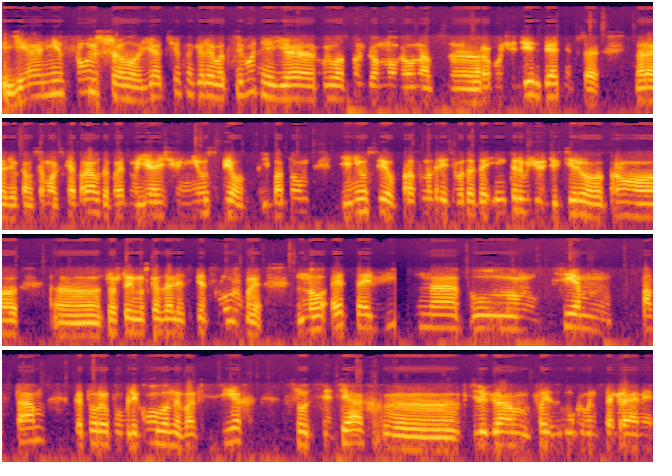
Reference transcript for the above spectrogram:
Я не слышал. Я, честно говоря, вот сегодня я было столько много у нас э, рабочий день, пятница на радио «Комсомольская правда», поэтому я еще не успел. И потом я не успел просмотреть вот это интервью Дегтярева про э, то, что ему сказали спецслужбы, но это видно по тем постам, которые опубликованы во всех соцсетях, э, в Телеграм, Фейсбук, в Инстаграме.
